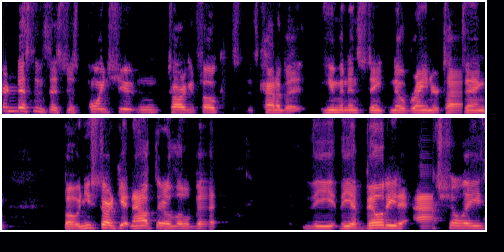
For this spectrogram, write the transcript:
a certain distance is just point shooting, target focus. It's kind of a human instinct, no brainer type thing. But when you start getting out there a little bit, the the ability to actually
